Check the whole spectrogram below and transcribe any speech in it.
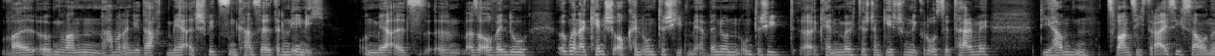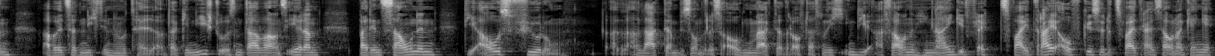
weil irgendwann haben wir dann gedacht, mehr als schwitzen kannst du da drin eh nicht. Und mehr als, äh, also auch wenn du, irgendwann erkennst du auch keinen Unterschied mehr. Wenn du einen Unterschied erkennen möchtest, dann gehst du in eine große Therme. Die haben 20, 30 Saunen, aber jetzt halt nicht in ein Hotel. Da genießt du es und da war uns eher dann bei den Saunen die Ausführung. Lag da ein besonderes Augenmerk darauf, dass man sich in die Saunen hineingeht, vielleicht zwei, drei Aufgüsse oder zwei, drei Saunagänge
